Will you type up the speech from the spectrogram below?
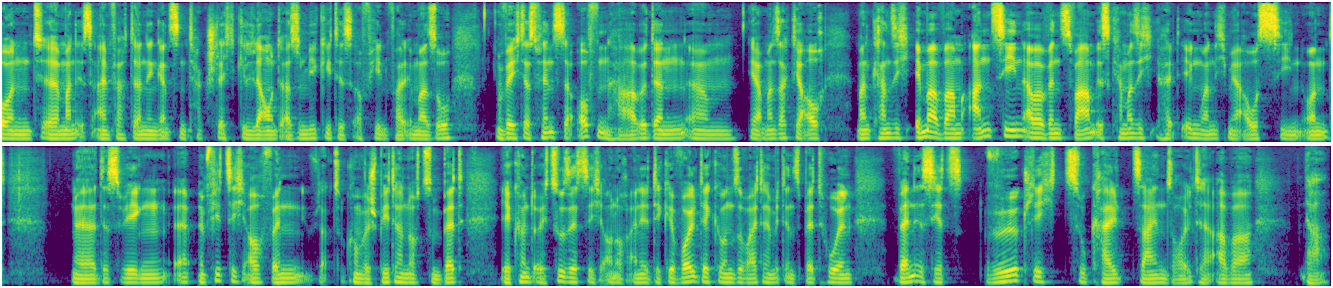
und äh, man ist einfach dann den ganzen Tag schlecht gelaunt. Also mir geht es auf jeden Fall immer so. Und wenn ich das Fenster offen habe, dann, ähm, ja, man sagt ja auch, man kann sich immer warm anziehen, aber wenn es warm ist, kann man sich halt irgendwann nicht mehr ausziehen. Und äh, deswegen äh, empfiehlt sich auch, wenn, dazu kommen wir später noch zum Bett, ihr könnt euch zusätzlich auch noch eine dicke Wolldecke und so weiter mit ins Bett holen, wenn es jetzt wirklich zu kalt sein sollte. Aber ja,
